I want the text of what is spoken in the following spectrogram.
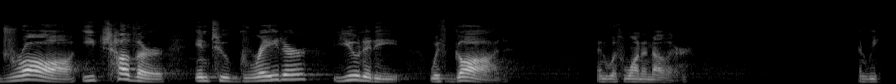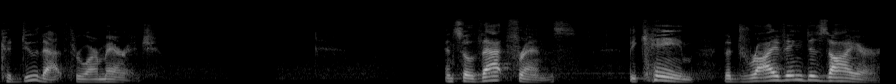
draw each other into greater unity with God and with one another. And we could do that through our marriage. And so that, friends, became the driving desire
